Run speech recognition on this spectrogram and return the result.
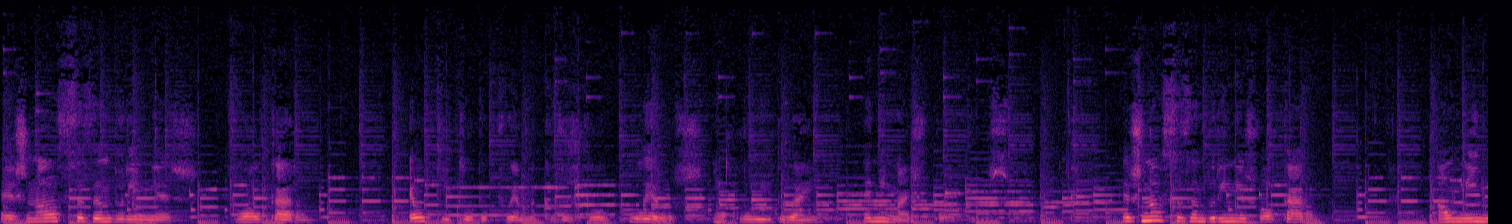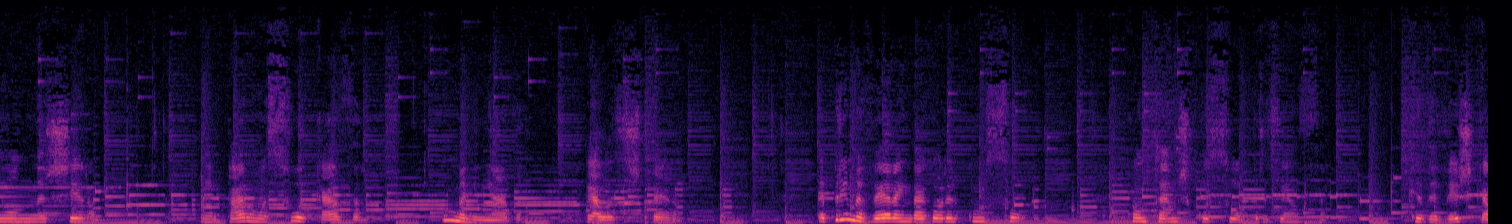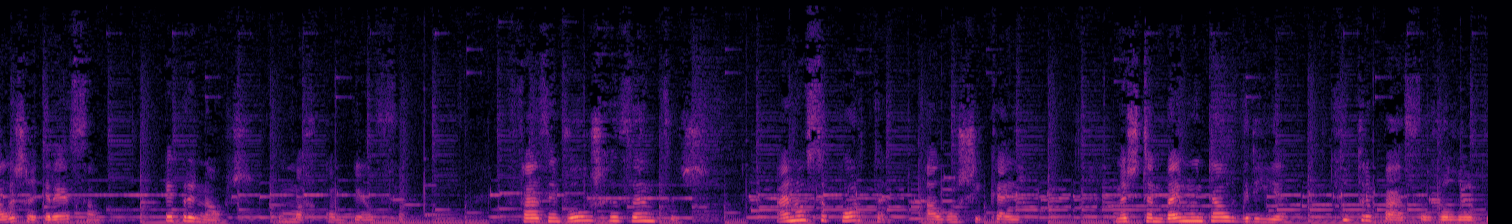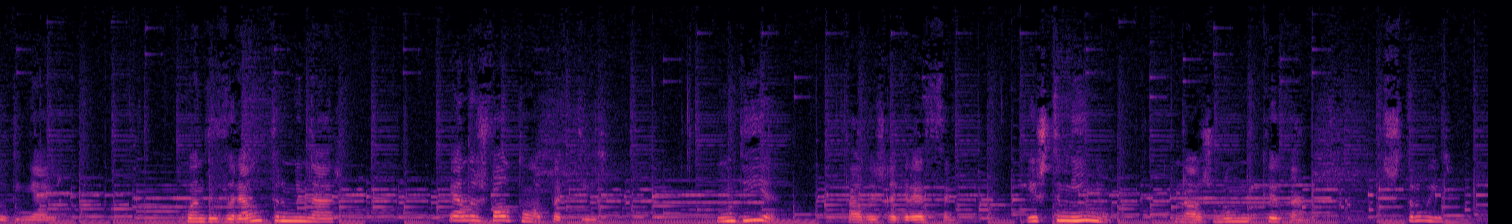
As nossas andorinhas voltaram. É o título do poema que vos vou ler hoje, incluído em Animais Poéticos. As nossas andorinhas voltaram ao ninho onde nasceram. Limparam a sua casa, uma ninhada, elas esperam. A primavera ainda agora começou. Contamos com a sua presença. Cada vez que elas regressam, é para nós uma recompensa. Fazem voos rasantes. À nossa porta, algum chiqueiro, mas também muita alegria que ultrapassa o valor do dinheiro. Quando o verão terminar, elas voltam a partir. Um dia talvez regressem. Este ninho nós nunca vamos destruir.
